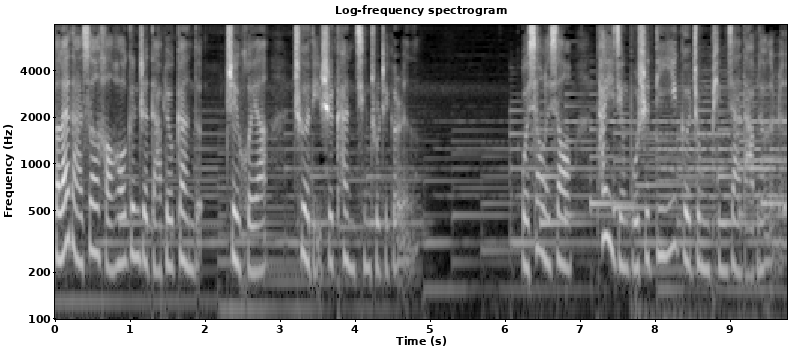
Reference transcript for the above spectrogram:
本来打算好好跟着 W 干的，这回啊，彻底是看清楚这个人了。”我笑了笑，他已经不是第一个这么评价 W 的人。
